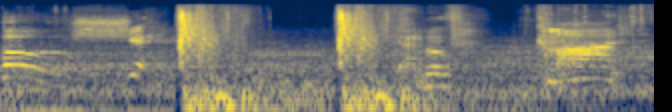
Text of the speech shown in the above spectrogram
Holy shit! Gotta move. Come on!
